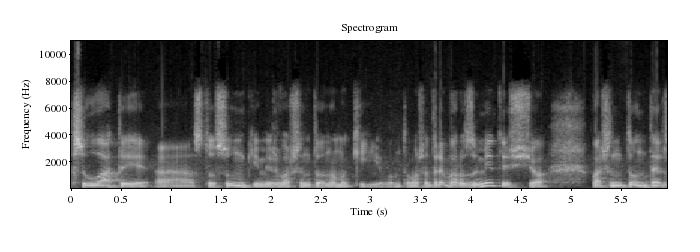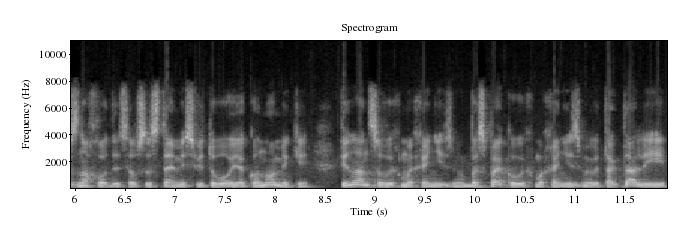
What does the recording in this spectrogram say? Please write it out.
псувати стосунки між Вашингтоном і Києвом. Тому що треба розуміти, що Вашингтон теж знаходиться в системі світової економіки, фінансових механізмів, безпекових механізмів і так далі. І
